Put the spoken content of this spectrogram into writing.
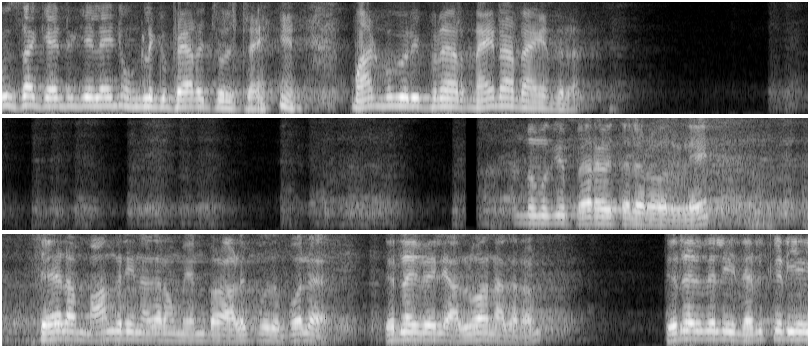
புதுசாக கேட்டிருக்கீங்களேன்னு உங்களுக்கு பேரை சொல்லிட்டேன். மாண்புகு உறுப்பினர் நயனா நாகேந்திரன். அன்புமிகு பேரவைத் தலைவர் அவர்களே சேலம் மாங்கனி நகரம் என்ப அழைப்பது போல திருநெல்வேலி அல்வா நகரம் திருநெல்வேலி நெருக்கடியை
